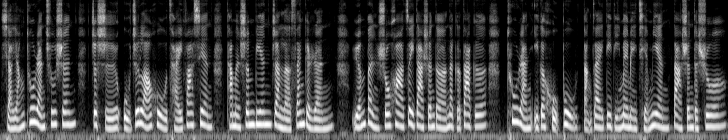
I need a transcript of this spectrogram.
小羊突然出声，这时五只老虎才发现他们身边站了三个人。原本说话最大声的那个大哥，突然一个虎步挡在弟弟妹妹前面，大声的说：“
